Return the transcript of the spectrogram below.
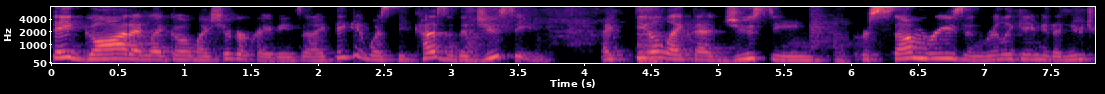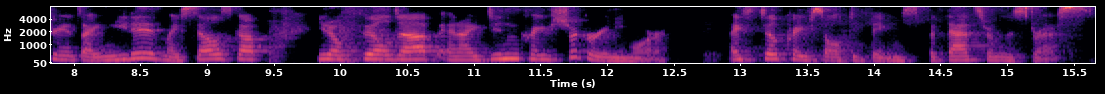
thank God I let go of my sugar cravings and I think it was because of the juicing. I feel like that juicing for some reason really gave me the nutrients I needed. My cells got, you know, filled up and I didn't crave sugar anymore. I still crave salty things, but that's from the stress.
